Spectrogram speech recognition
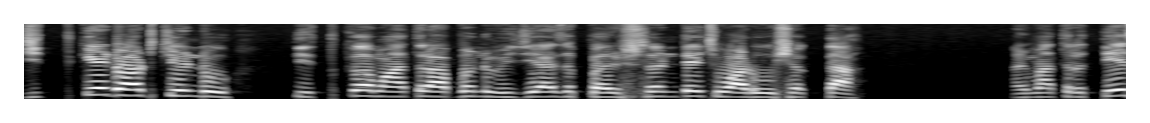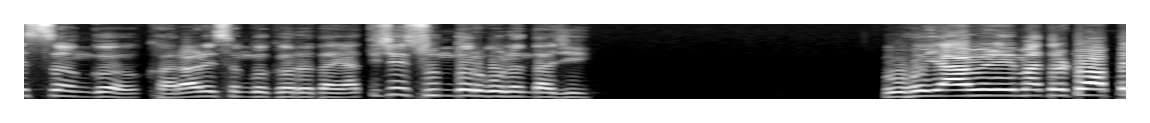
जितके डॉट चेंडू तितकं मात्र आपण विजयाचं पर्सेंटेज वाढवू शकता. आणि मात्र तेच संघ खराळे संघ करत आहे. अतिशय सुंदर गोलंदाजी. हो हो यावेळी मात्र टॉप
